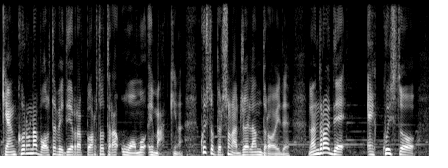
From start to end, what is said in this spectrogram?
che ancora una volta vede il rapporto tra uomo e macchina. Questo personaggio è l'androide. L'androide è questo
